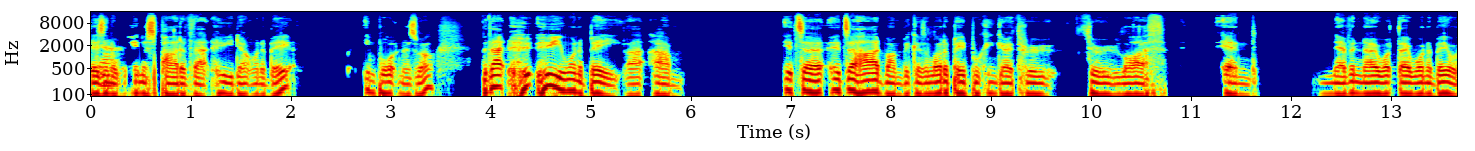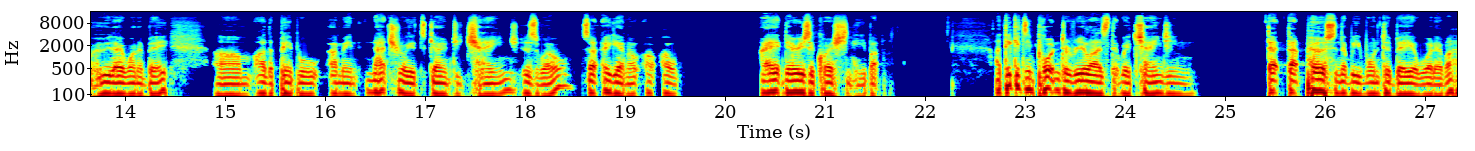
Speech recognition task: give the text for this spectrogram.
there's an awareness part of that, who you don't want to be, important as well. But that who, who you want to be, uh, um, it's a it's a hard one because a lot of people can go through through life and never know what they want to be or who they want to be. Um, other people, I mean, naturally, it's going to change as well. So again, I'll, I'll, I'll I, there is a question here, but I think it's important to realize that we're changing. That that person that we want to be or whatever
